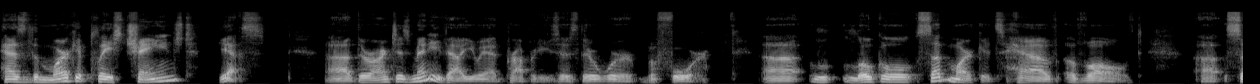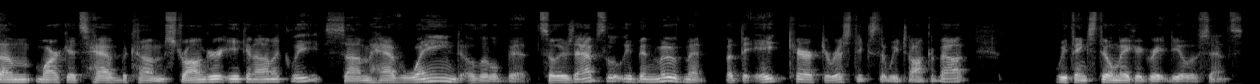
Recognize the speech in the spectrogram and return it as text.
Has the marketplace changed? Yes. Uh, there aren't as many value add properties as there were before. Uh, l- local submarkets have evolved. Uh, some markets have become stronger economically, some have waned a little bit. So there's absolutely been movement, but the eight characteristics that we talk about we think still make a great deal of sense.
